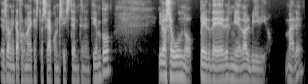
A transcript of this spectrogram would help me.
Es la única forma de que esto sea consistente en el tiempo. Y lo segundo, perder el miedo al vídeo, ¿vale?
